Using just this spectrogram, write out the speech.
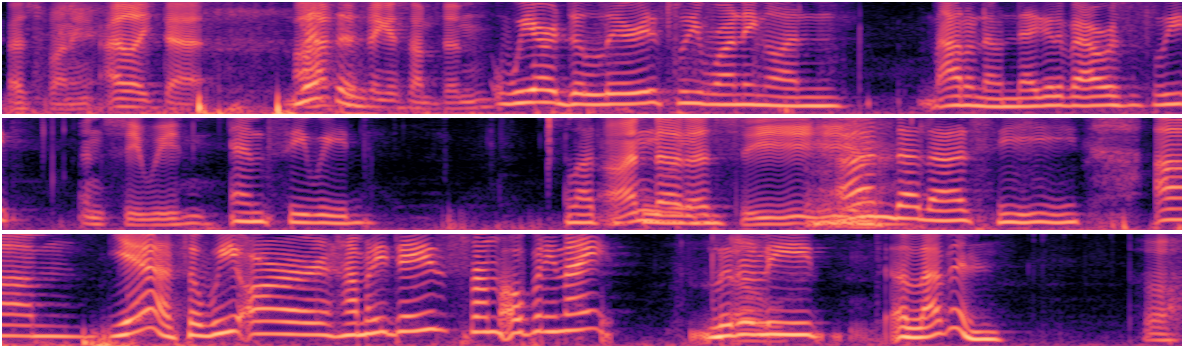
That's funny. I like that. I'll have to think of something. we are deliriously running on, I don't know, negative hours of sleep And seaweed. and seaweed. Lots of Under seaweed. the sea. Under the sea. Um, yeah, so we are how many days from opening night? Literally 11. Oh,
